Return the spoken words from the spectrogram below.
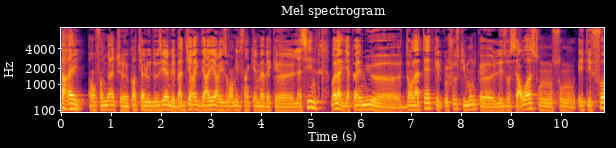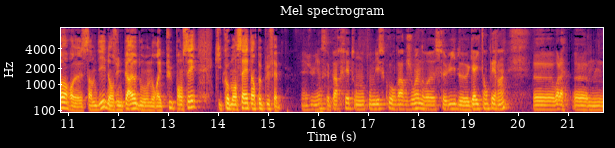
Pareil en fin de match quand il y a le deuxième, et bah direct derrière, ils ont remis le cinquième avec euh, la Cine. Voilà, il y a quand même eu euh, dans la tête quelque chose qui montre que les Auxerrois sont, sont étaient forts euh, samedi dans une période où on aurait pu penser qu'ils commençaient à être un peu plus faibles. Eh, Julien, c'est parfait. Ton, ton discours va rejoindre celui de Gaëtan Perrin. Euh, voilà, euh,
